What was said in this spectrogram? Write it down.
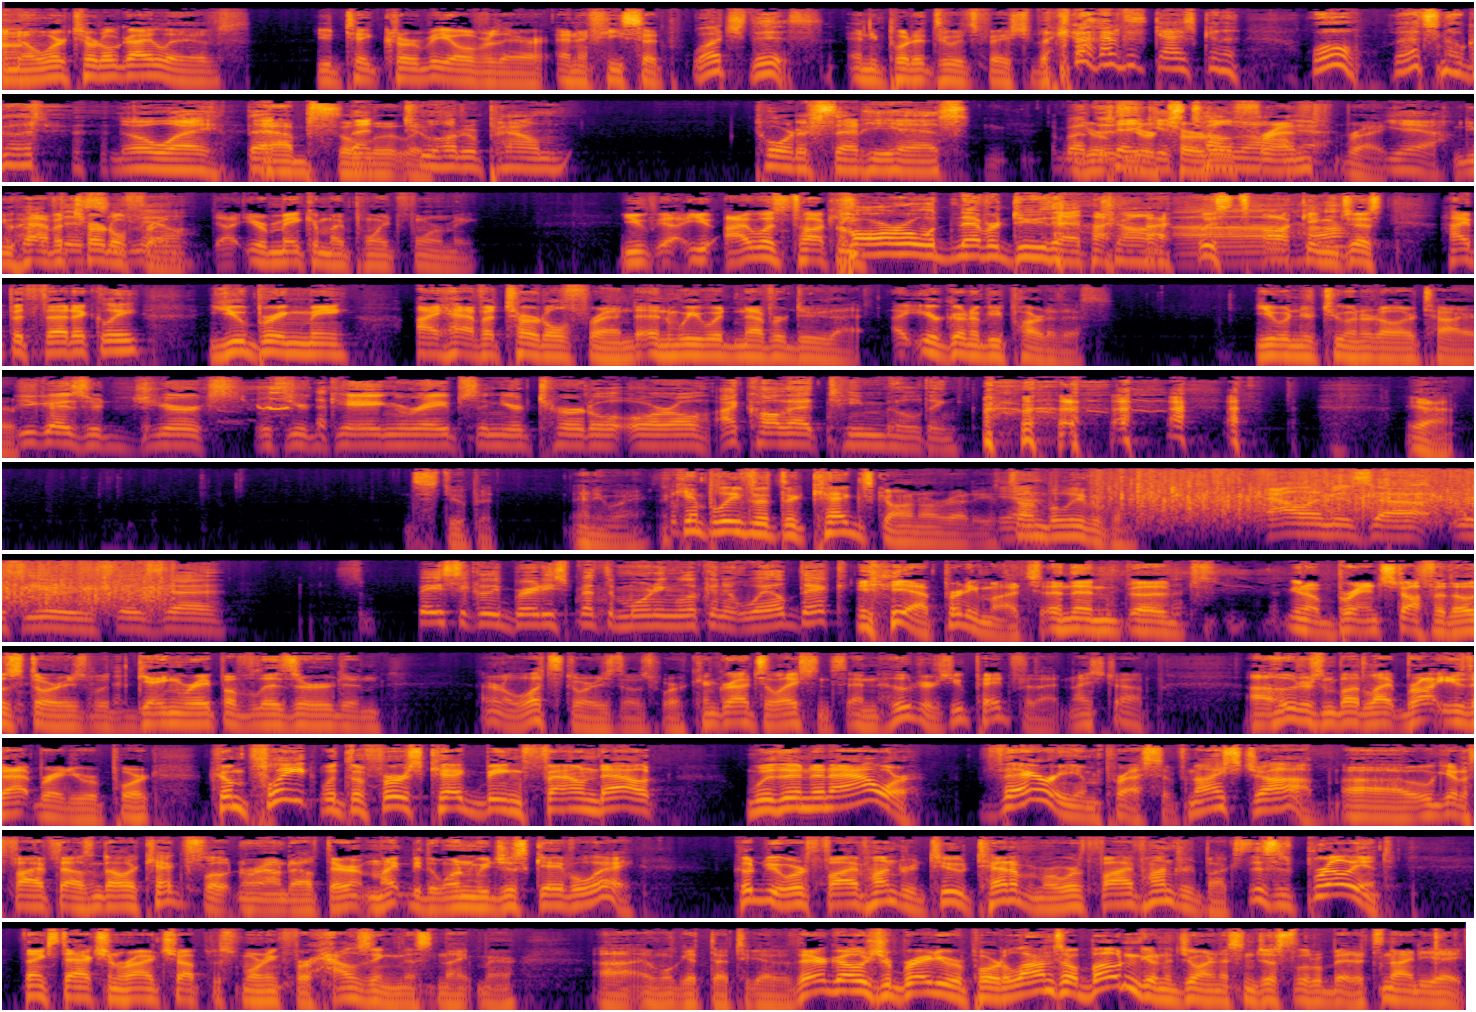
know where Turtle Guy lives. You'd take Kirby over there, and if he said, "Watch this," and he put it to his face, you'd be like, God, this guy's gonna. Whoa, that's no good. No way. That, Absolutely. That 200 pound tortoise that he has. about your, this. Your turtle friend, Yeah. right? Yeah. You About have a turtle email. friend. Uh, You're making my point for me. You've, uh, you, I was talking. Carl would never do that, John. I was Uh-huh. talking just hypothetically. You bring me. I have a turtle friend, and we would never do that. Uh, You're going to be part of this. You and your two hundred dollar tires. You guys are jerks with your gang rapes and your turtle oral. I call that team building. Yeah. It's stupid. Anyway, I can't believe that the keg's gone already. It's Yeah. unbelievable. Alan is uh, with you. He says, uh, so basically, Brady spent the morning looking at whale dick. Yeah, pretty much. And then, uh, you know, branched off of those stories with gang rape of lizard and I don't know what stories those were. Congratulations. And Hooters, you paid for that. Nice job. Uh, Hooters and Bud Light brought you that Brady report, complete with the first keg being found out within an hour. Very impressive. Nice job. Uh, we'll get a $5,000 keg floating around out there. It might be the one we just gave away. Could be worth 500 too. 10 of them are worth 500 bucks. This is brilliant. Thanks to Action Ride Shop this morning for housing this nightmare. Uh, and we'll get that together. There goes your Brady report. Alonzo Bowden going to join us in just a little bit. It's 98.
